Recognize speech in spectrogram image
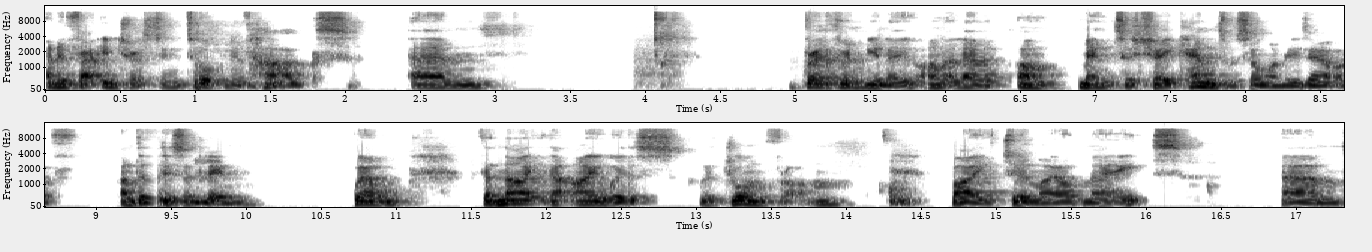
and in fact, interesting, talking of hugs, um, brethren, you know, aren't allowed, aren't meant to shake hands with someone who's out of under discipline. Well, the night that I was withdrawn from by two of my old mates, um,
